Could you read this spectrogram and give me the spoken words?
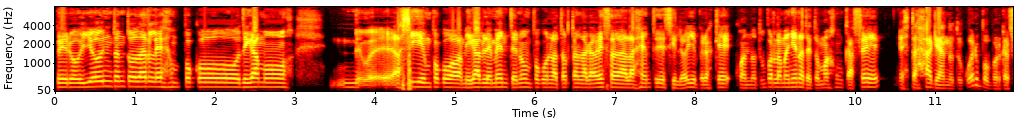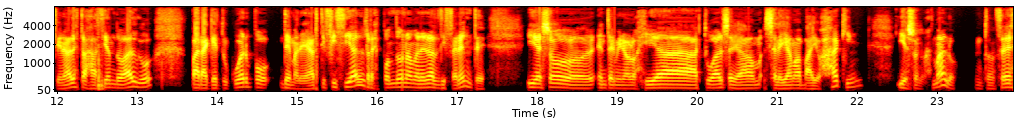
Pero yo intento darles un poco, digamos, eh, así un poco amigablemente, ¿no? Un poco la torta en la cabeza a la gente y decirle, oye, pero es que cuando tú por la mañana te tomas un café, estás hackeando tu cuerpo, porque al final estás haciendo algo para que tu cuerpo, de manera artificial, responda de una manera diferente. Y eso, en terminología actual, se le llama biohacking, y eso no es malo. Entonces,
